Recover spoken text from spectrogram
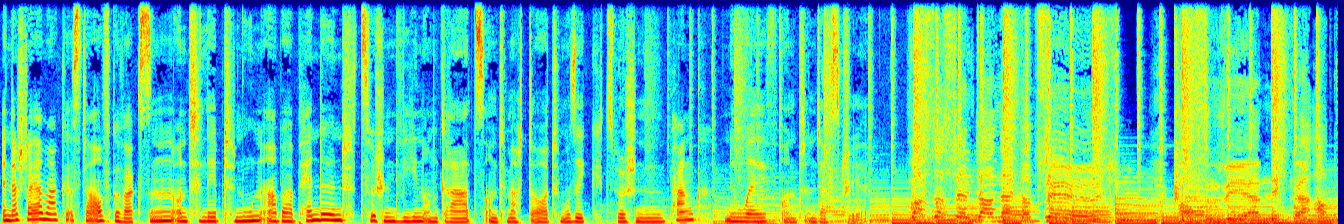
In der Steiermark ist er aufgewachsen und lebt nun aber pendelnd zwischen Wien und Graz und macht dort Musik zwischen Punk, New Wave und Industrial. Was das Internet erzählt, kaufen wir nicht mehr ab.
